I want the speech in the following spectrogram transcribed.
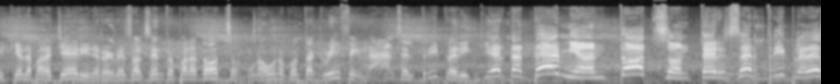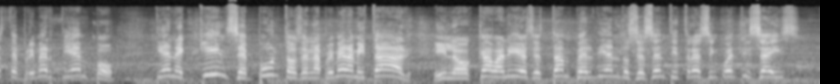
De izquierda para Jerry, de regreso al centro para Dodson. 1 a 1 contra Griffin. Lanza el triple de izquierda. Demian Dodson, tercer triple de este primer tiempo. Tiene 15 puntos en la primera mitad y los Cavaliers están perdiendo 63-56.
